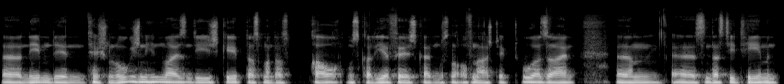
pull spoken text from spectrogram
Äh, neben den technologischen Hinweisen, die ich gebe, dass man das braucht, muss Skalierfähigkeit, muss eine offene Architektur sein, ähm, äh, sind das die Themen,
